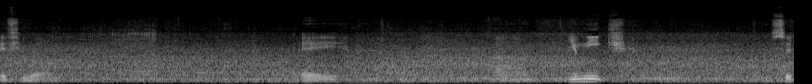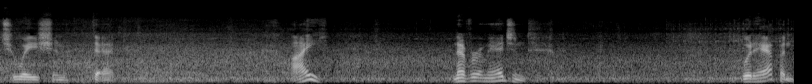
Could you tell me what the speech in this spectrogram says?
if you will a um, unique situation that I never imagined would happen.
